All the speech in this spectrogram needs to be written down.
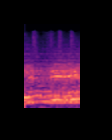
Candy.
